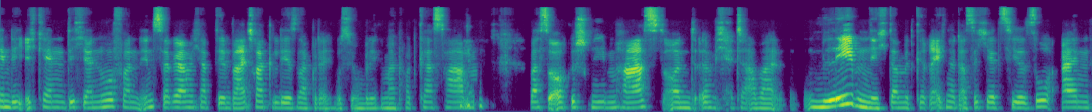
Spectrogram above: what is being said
Kenn dich, ich kenne dich ja nur von Instagram. Ich habe den Beitrag gelesen, habe gedacht, ich muss sie unbedingt in meinen Podcast haben, was du auch geschrieben hast. Und ähm, ich hätte aber im Leben nicht damit gerechnet, dass ich jetzt hier so ein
